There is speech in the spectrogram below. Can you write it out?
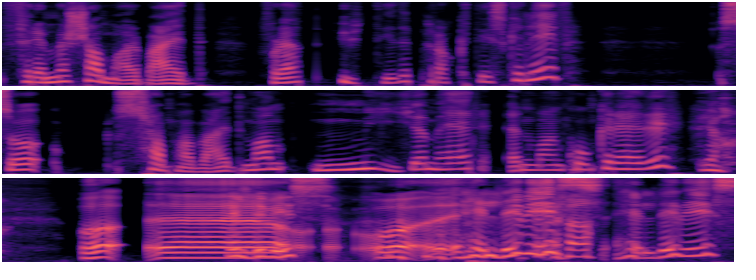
fremmer samarbeid. For ute i det praktiske liv så samarbeider man mye mer enn man konkurrerer. Ja. Og, eh, Heldigvis. Og, og, heldigvis. Heldigvis.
